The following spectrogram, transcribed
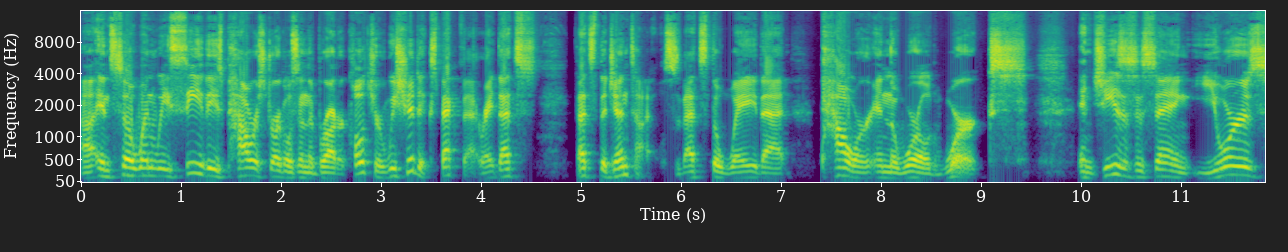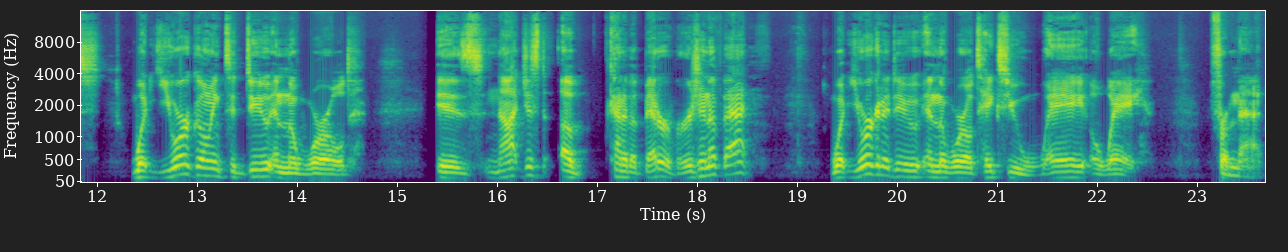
Uh, and so when we see these power struggles in the broader culture, we should expect that, right? That's that's the Gentiles. That's the way that power in the world works. And Jesus is saying, yours, what you're going to do in the world is not just a kind of a better version of that. what you're going to do in the world takes you way away from that.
